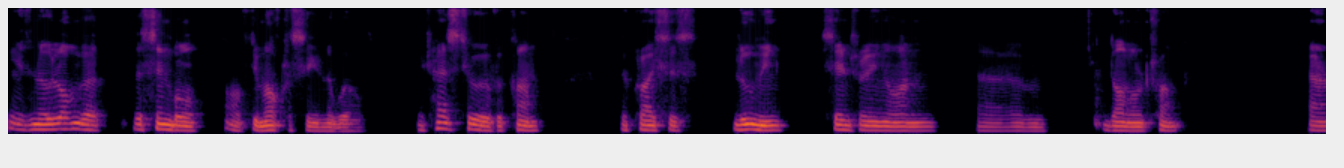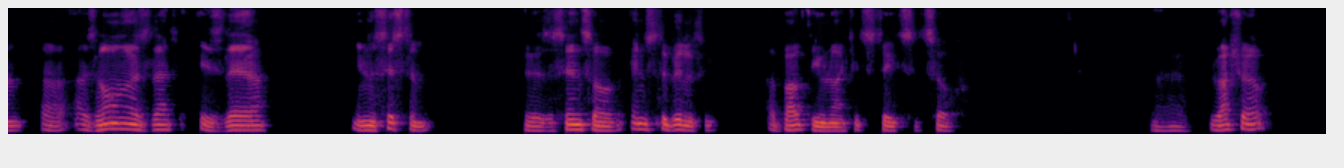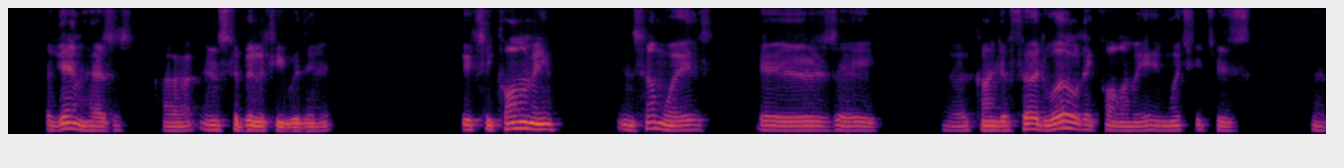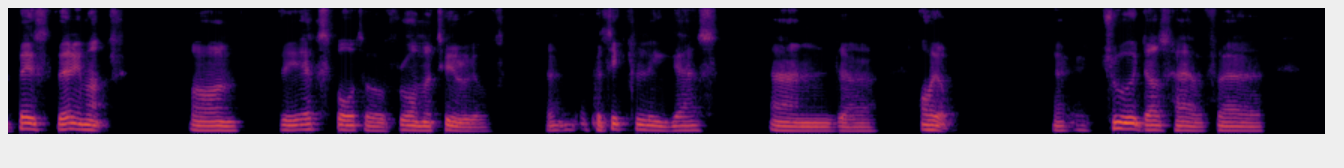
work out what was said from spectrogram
is no longer the symbol of democracy in the world. It has to overcome the crisis looming, centering on um, Donald Trump. And uh, as long as that is there in the system, there is a sense of instability about the United States itself. Uh, Russia, again, has uh, instability within it its economy, in some ways, is a, a kind of third world economy in which it is uh, based very much on the export of raw materials, particularly gas and uh, oil. Uh, it does have uh,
